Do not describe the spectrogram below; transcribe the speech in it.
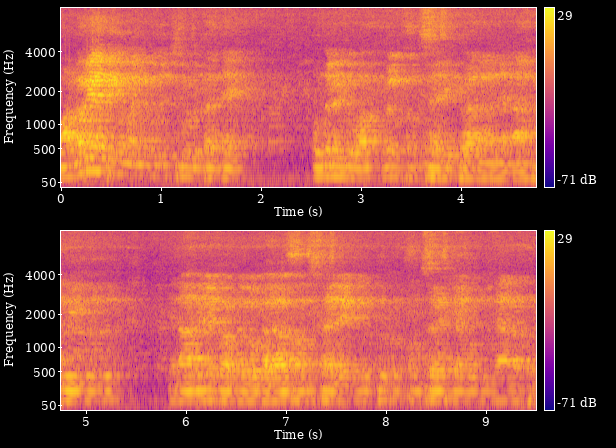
വളരെയധികം അനുവദിച്ചുകൊണ്ട് തന്നെ ഒന്ന് രണ്ട് വാക്കുകൾ സംസാരിക്കുവാനാണ് ഞാൻ ആഗ്രഹിക്കുന്നത്. ഞാൻ പറഞ്ഞല്ലോ കലാ സംസ്കാരങ്ങളെ സംസാരിക്കാനൊന്നും ഞാൻ അത്ര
